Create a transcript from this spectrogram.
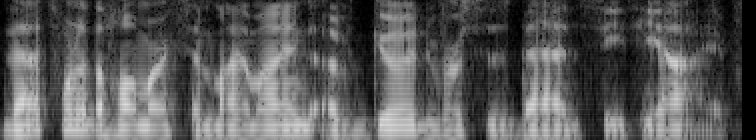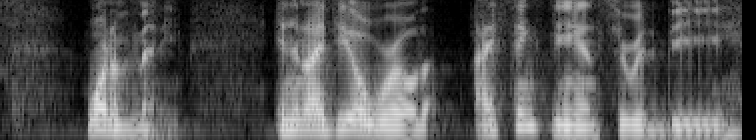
That's one of the hallmarks in my mind of good versus bad CTI. One of many. In an ideal world, I think the answer would be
